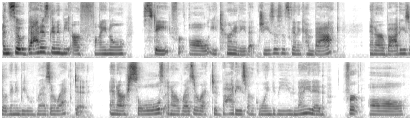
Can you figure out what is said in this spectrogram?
And so that is going to be our final state for all eternity that Jesus is going to come back and our bodies are going to be resurrected and our souls and our resurrected bodies are going to be united for all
